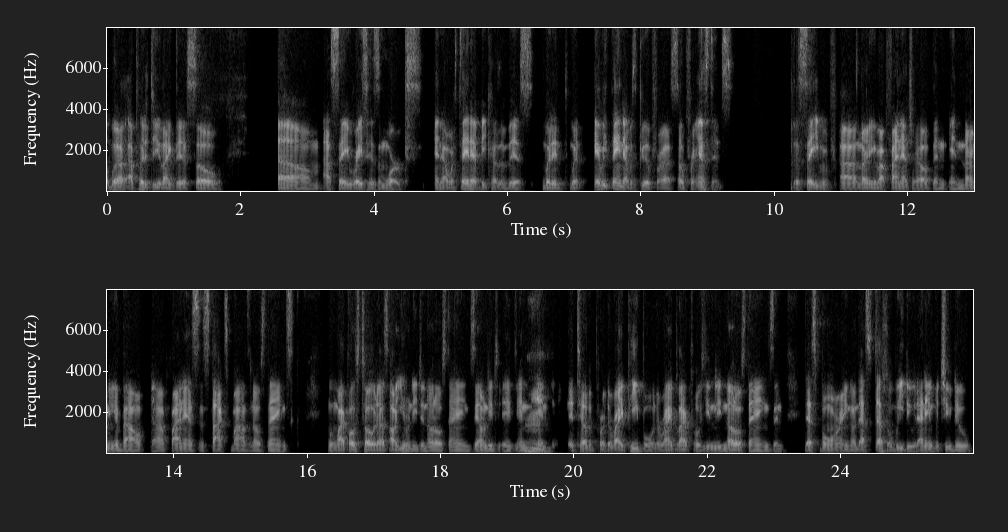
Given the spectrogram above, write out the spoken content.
well, I put it to you like this. So, um, I say racism works, and I would say that because of this. What it, what everything that was good for us. So, for instance, let's say uh, learning about financial health and, and learning about uh, finance and stocks, bonds, and those things. When white folks told us, "Oh, you don't need to know those things. You don't need," to, and, mm. and they tell the, the right people, the right black folks, you don't need to know those things, and that's boring, or that's that's what we do. That ain't what you do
